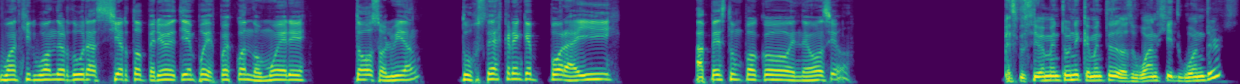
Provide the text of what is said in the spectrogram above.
One Hit Wonder dura cierto periodo de tiempo y después cuando muere todos olvidan? ¿Tú- ¿Ustedes creen que por ahí apesta un poco el negocio? Exclusivamente, únicamente de los One Hit Wonders.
